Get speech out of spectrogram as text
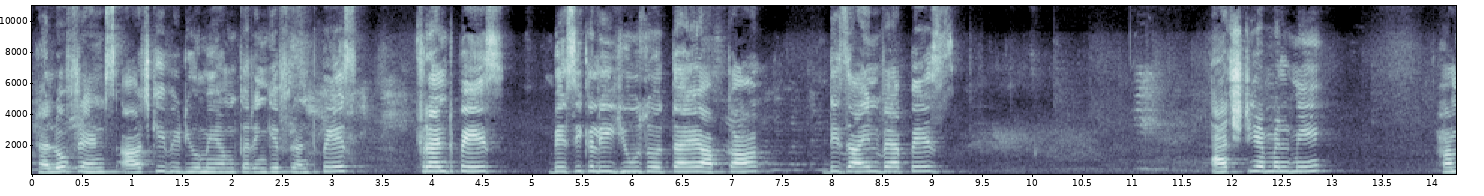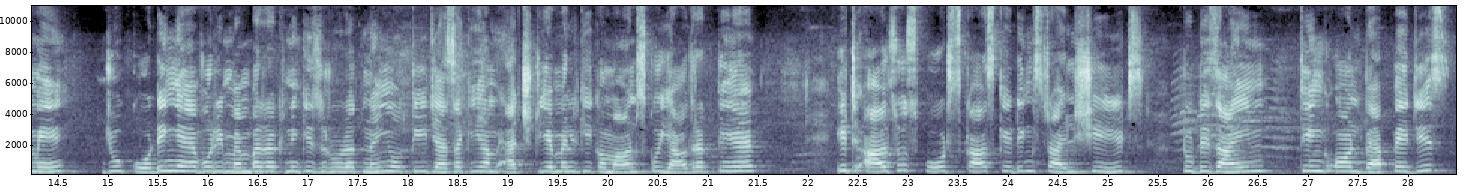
Hello friends, आज की video में हम करेंगे FrontPage. FrontPage basically use होता है आपका डिज़ाइन वेब पेज एचटीएमएल में हमें जो कोडिंग है वो रिमेंबर रखने की ज़रूरत नहीं होती, जैसा कि हम एचटीएमएल की कमांड्स को याद रखते हैं। It also supports cascading style sheets to design thing on web pages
